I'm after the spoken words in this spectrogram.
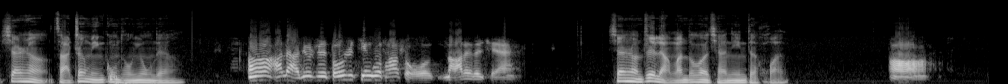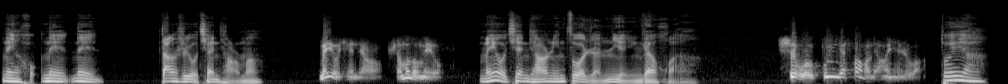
先生，咋证明共同用的呀？啊，俺俩就是都是经过他手拿来的钱先生，这两万多块钱您得还。啊，那那那，当时有欠条吗？没有欠条，什么都没有，没有欠条，您做人也应该还啊。是我不应该放了良心是吧？对呀，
